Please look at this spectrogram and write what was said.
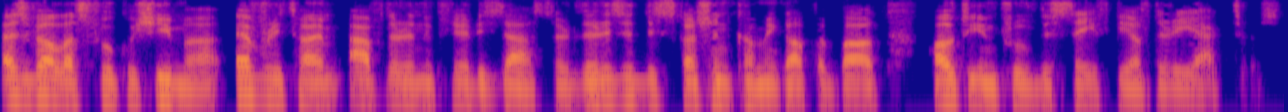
as well as Fukushima, every time after a nuclear disaster, there is a discussion coming up about how to improve the safety of the reactors.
